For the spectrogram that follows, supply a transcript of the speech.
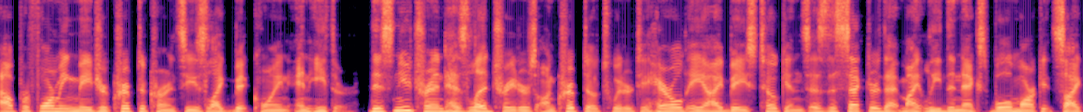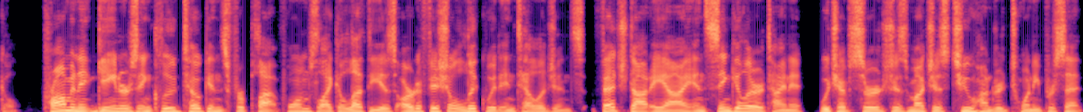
outperforming major cryptocurrencies like Bitcoin and Ether. This new trend has led traders on crypto Twitter to herald AI based tokens as the sector that might lead the next bull market cycle. Prominent gainers include tokens for platforms like Alethea's artificial liquid intelligence, Fetch.ai, and SingularityNet, which have surged as much as 220%.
